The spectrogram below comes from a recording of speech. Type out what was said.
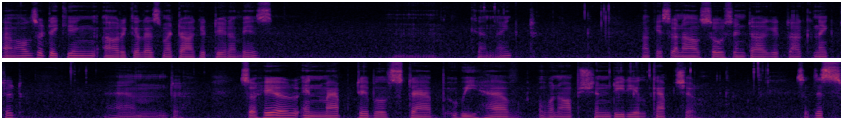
I'm also taking Oracle as my target database. Mm, connect. Okay so now source and target are connected. And so here in map tables tab we have one option DDL capture. So this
